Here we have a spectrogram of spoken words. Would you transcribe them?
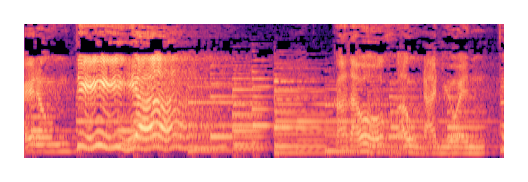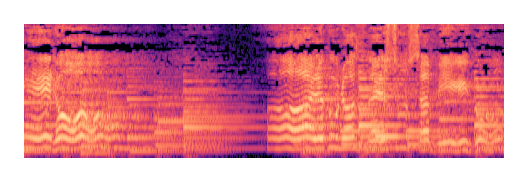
era un día cada hoja un año entero. Algunos de sus amigos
